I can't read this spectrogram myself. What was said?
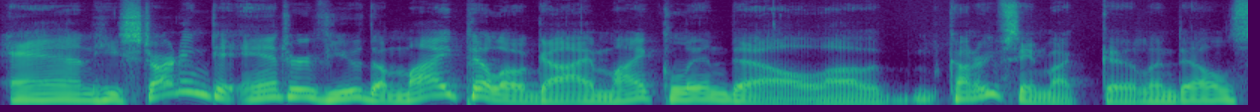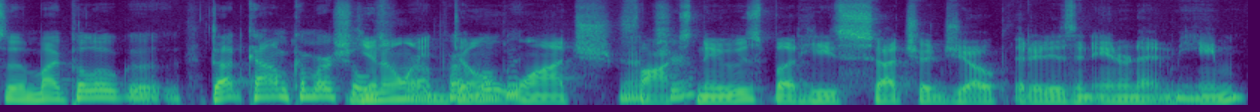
and he's starting to interview the My Pillow guy, Mike Lindell. Uh, Connor, you've seen Mike uh, Lindell's uh, MyPillow.com commercials. You know, I don't watch Fox sure. News, but he's such a joke that it is an internet meme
